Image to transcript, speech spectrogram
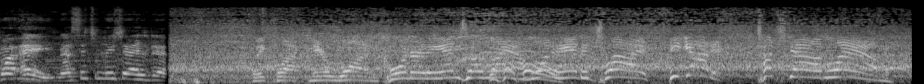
Bro, hey, now sit your bitch ass down. Play clock near one. Corner of the end zone. Oh. Lamb. One-handed try. He got it. Touchdown Lamb.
